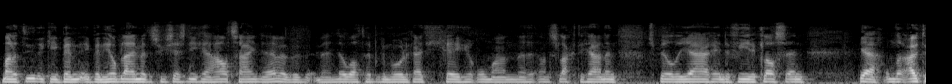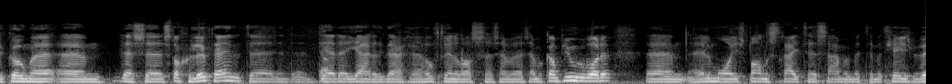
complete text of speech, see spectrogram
maar natuurlijk, ik ben, ik ben heel blij met de successen die gehaald zijn. Hè. We hebben, met Noat heb ik de mogelijkheid gekregen om aan, uh, aan de slag te gaan. En speelde jaren in de vierde klas. En ja, om eruit te komen, um, dat is, uh, is toch gelukt. Hè. In het, uh, het derde ja. jaar dat ik daar hoofdtrainer was, zijn, we, zijn we kampioen geworden. een hele mooie, spannende strijd samen met, met GSBW.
